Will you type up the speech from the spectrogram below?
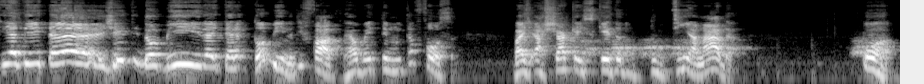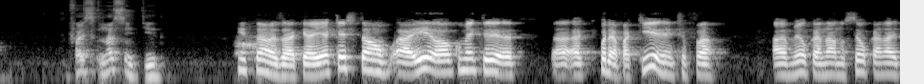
e, a direita, é, a gente domina a internet. Domina, de fato. Realmente tem muita força. Mas achar que a esquerda não, tinha nada, porra, faz, não faz sentido. Então, Isaac, aí a questão, aí, ó, como é que, por exemplo, aqui a gente fala, meu canal, no seu canal, a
